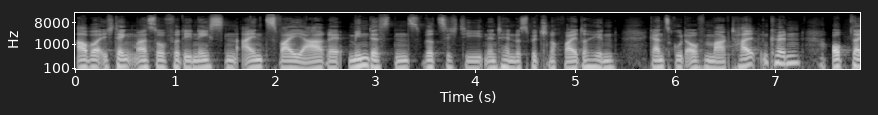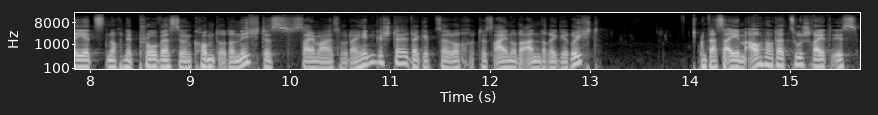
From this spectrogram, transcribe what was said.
Aber ich denke mal so für die nächsten ein, zwei Jahre mindestens wird sich die Nintendo Switch noch weiterhin ganz gut auf dem Markt halten können. Ob da jetzt noch eine Pro-Version kommt oder nicht, das sei mal so dahingestellt. Da gibt es ja doch das ein oder andere Gerücht. Und was er eben auch noch dazu schreibt, ist,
